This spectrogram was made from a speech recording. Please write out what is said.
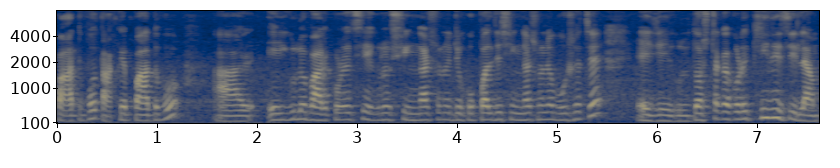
পাতবো, তাকে পাতবো। আর এইগুলো বার করেছি, এগুলো সিংহাসনে, যে গোপাল যে সিংহাসনে বসেছে, এই যে এগুলো দশ টাকা করে কিনেছিলাম।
